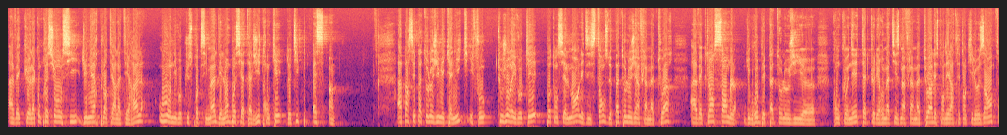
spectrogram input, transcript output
avec euh, la compression aussi du nerf plantaire latéral ou au niveau plus proximal des lombosciatalgies tronquées de type S1. À part ces pathologies mécaniques, il faut toujours évoquer potentiellement l'existence de pathologies inflammatoires avec l'ensemble du groupe des pathologies euh, qu'on connaît, telles que les rhumatismes inflammatoires, les spondylarthrites ankylosantes,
